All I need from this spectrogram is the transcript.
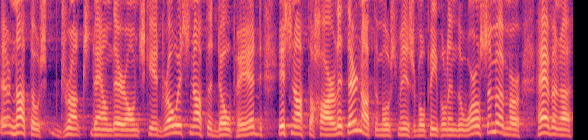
are not those drunks down there on Skid Row. It's not the dopehead. It's not the harlot. They're not the most miserable people in the world. Some of them are having a,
